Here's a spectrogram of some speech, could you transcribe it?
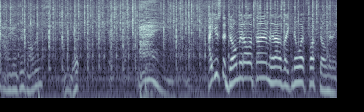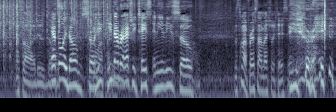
God, I gotta drink all this? Yep. I used to dome it all the time, and then I was like, you know what? Fuck doming it. That's all it is, do is Yeah, it's only domes. So he, he never actually tastes any of these, so. This is my first time actually tasting it. Right.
